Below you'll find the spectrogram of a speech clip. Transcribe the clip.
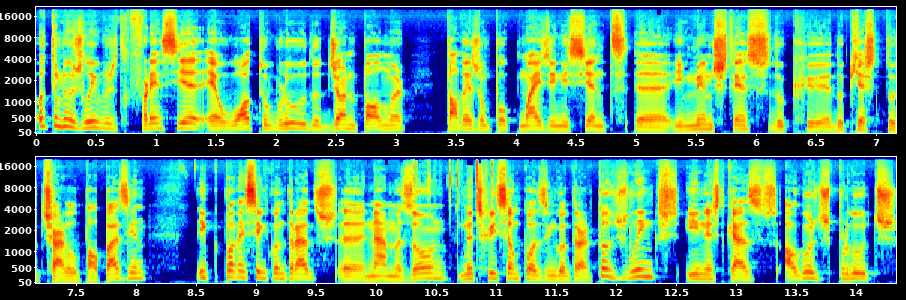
Outro dos livros de referência é o Auto Brew, de John Palmer, talvez um pouco mais iniciante uh, e menos extenso do que, do que este do Charles Palpazian, e que podem ser encontrados uh, na Amazon. Na descrição podes encontrar todos os links e, neste caso, alguns dos produtos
